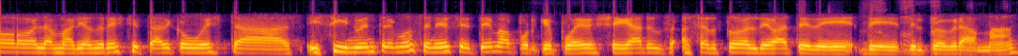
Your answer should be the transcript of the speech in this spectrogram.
Hola María Andrés, ¿qué tal? ¿Cómo estás? Y sí, no entremos en ese tema porque puede llegar a ser todo el debate de, del programa.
